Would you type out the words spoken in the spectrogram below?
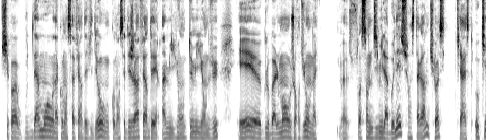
je sais pas, au bout d'un mois, on a commencé à faire des vidéos, on commençait déjà à faire des 1 million, 2 millions de vues. Et euh, globalement, aujourd'hui, on a euh, 70 000 abonnés sur Instagram, tu vois, ce qui reste OK.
